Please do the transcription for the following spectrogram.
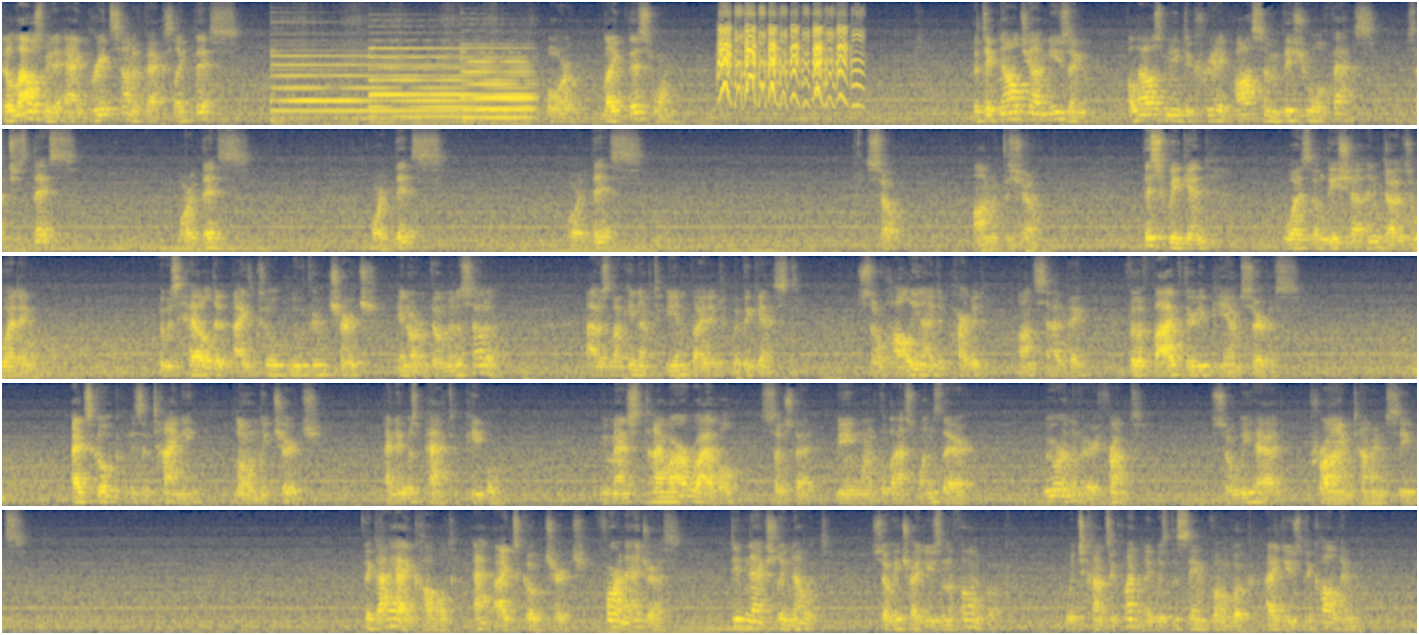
It allows me to add great sound effects like this. Or like this one. The technology I'm using allows me to create awesome visual effects, such as this, or this, or this, or this. So, on with the show. This weekend was Alicia and Doug's wedding. It was held at Eidskog Lutheran Church in Ortonville, Minnesota. I was lucky enough to be invited with a guest. So Holly and I departed on Saturday for the 5.30 p.m. service. Eidskog is a tiny, lonely church, and it was packed with people. We managed to time our arrival such that, being one of the last ones there, we were in the very front. So we had prime time seats. The guy I called at Eidskog Church for an address didn't actually know it, so he tried using the phone book, which consequently was the same phone book I'd used to call him,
